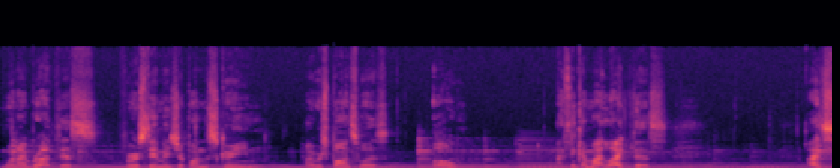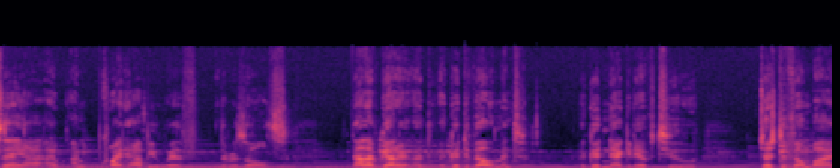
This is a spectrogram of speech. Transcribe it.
When I brought this first image up on the screen, my response was, oh, I think I might like this. I'd say I, am quite happy with the results. Now that I've got a, a, good development, a good negative to judge the film by,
